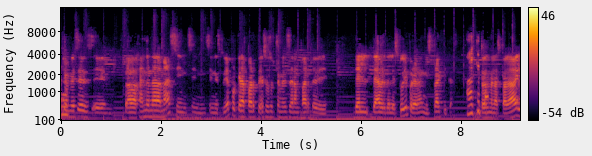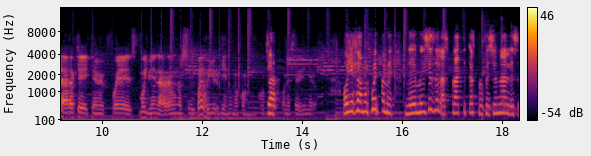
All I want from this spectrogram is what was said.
ocho meses eh, trabajando nada más, sin, sin, sin, estudiar, porque era parte, esos ocho meses eran parte de, del, de, del estudio, pero eran mis prácticas. Ah, Entonces me las pagaba y la verdad que, que, me fue muy bien, la verdad uno sí puede vivir bien uno con, con, ese dinero. Oye, Samuel, cuéntame, me dices de las prácticas profesionales,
